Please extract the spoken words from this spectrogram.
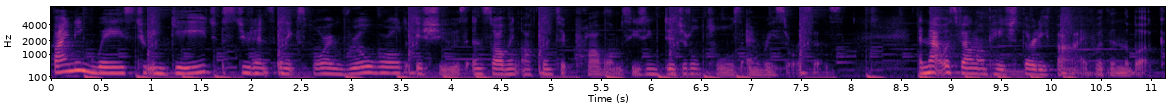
finding ways to engage students in exploring real world issues and solving authentic problems using digital tools and resources. And that was found on page 35 within the book.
